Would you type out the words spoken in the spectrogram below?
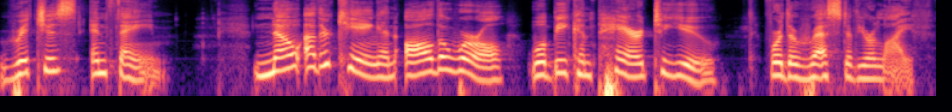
riches and fame. No other king in all the world will be compared to you for the rest of your life.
